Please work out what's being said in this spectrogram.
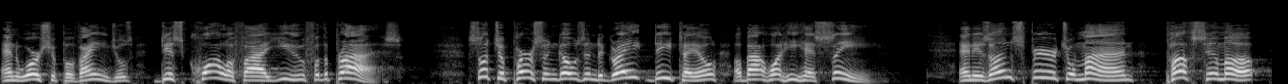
and worship of angels disqualify you for the prize. Such a person goes into great detail about what he has seen, and his unspiritual mind puffs him up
